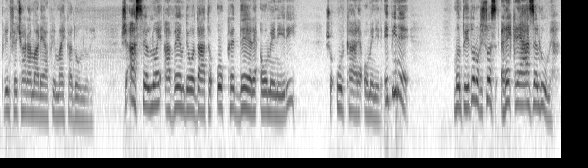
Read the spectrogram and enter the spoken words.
prin Fecioara Maria, prin Maica Domnului. Și astfel noi avem deodată o cădere a omenirii și o urcare a omenirii. Ei bine, Mântuitorul Hristos recrează lumea.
